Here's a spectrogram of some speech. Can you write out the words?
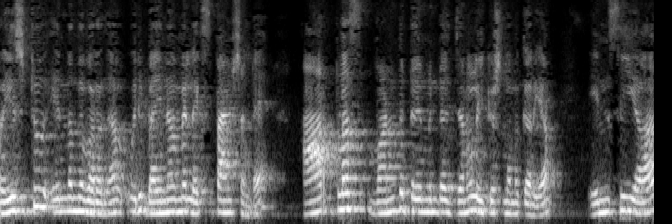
raise to n എന്ന് പറഞ്ഞ ഒരു ബൈനോമിയൽ എക്സ്പാൻഷന്റെ ആർ പ്ലസ് വൺ ടേമിന്റെ ജനറൽ ഇക്വേഷൻ നമുക്കറിയാം. N C r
